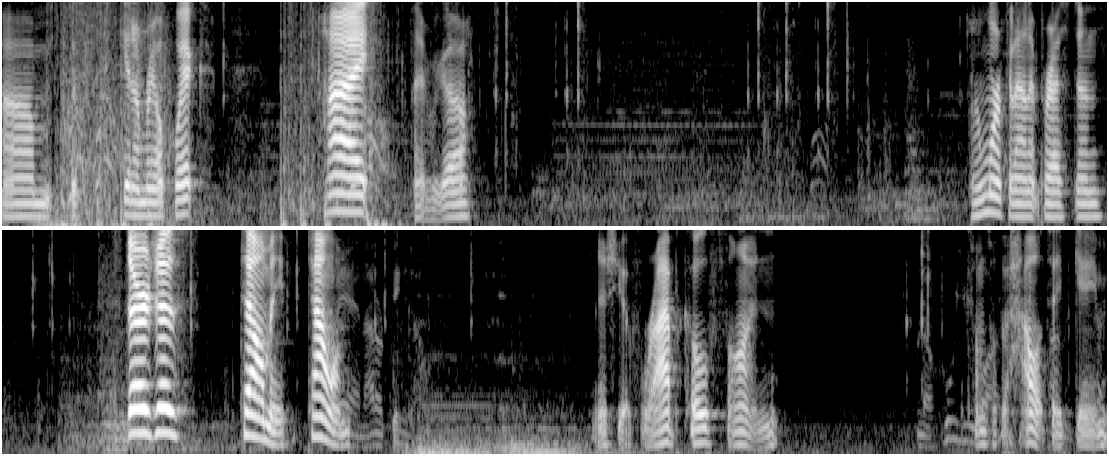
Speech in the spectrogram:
Um, just get him real quick. Hi. There we go. I'm working on it, Preston. Sturges, tell me. Tell him. An issue of Robco Fun. Comes with a holotape game.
